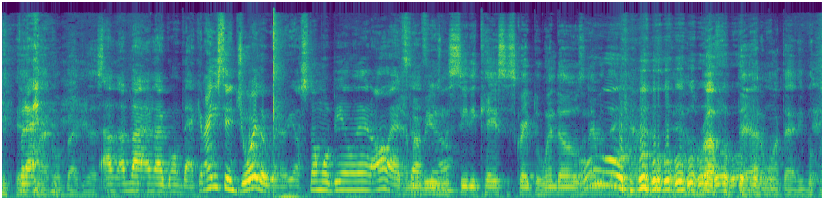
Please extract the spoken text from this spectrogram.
But I'm I, not going back to that. I'm, I'm not. I'm not going back. And I used to enjoy the winter. You know, snowmobiling, all that I stuff. I remember using know? the CD case to scrape the windows and everything. man. It was rough up there. I don't want that anymore.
